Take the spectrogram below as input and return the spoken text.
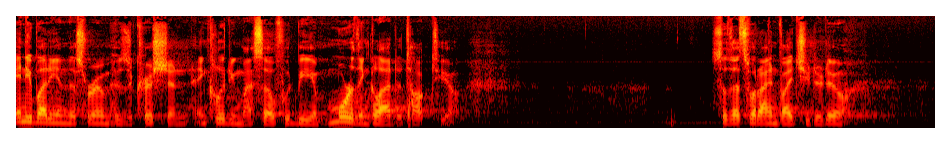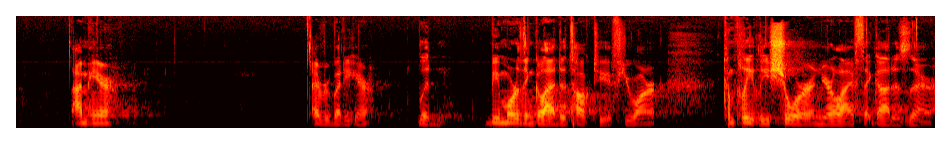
anybody in this room who's a Christian, including myself, would be more than glad to talk to you. So that's what I invite you to do. I'm here. Everybody here would be more than glad to talk to you if you aren't completely sure in your life that God is there.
